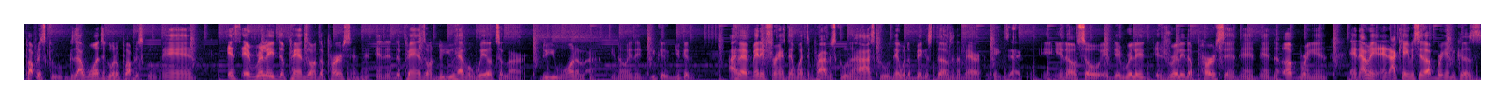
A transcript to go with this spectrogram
public school because I wanted to go to public school, and it's it really depends on the person, and it depends on do you have a will to learn, do you want to learn, you know, and then you could you could. I've had many friends that went to private school and high school. And they were the biggest thugs in America Exactly. you know so it, it really is really the person and and the upbringing and i mean and i can't even say upbringing because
